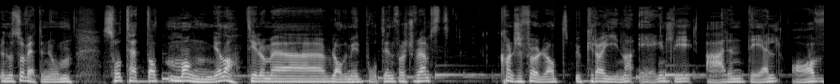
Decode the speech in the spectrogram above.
under Sovjetunionen. Så tett at mange, da, til og med Vladimir Putin først og fremst, kanskje føler at Ukraina egentlig er en del av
